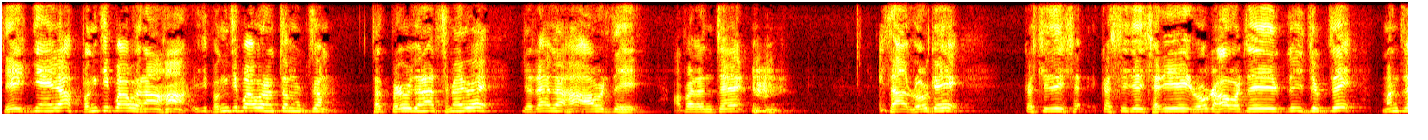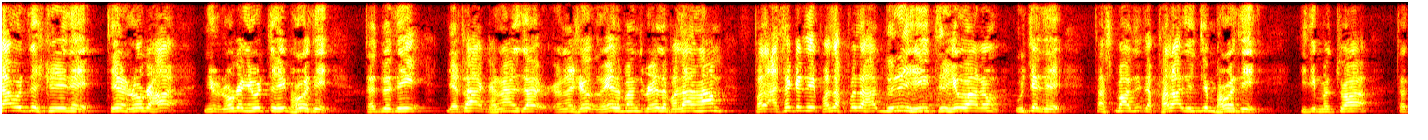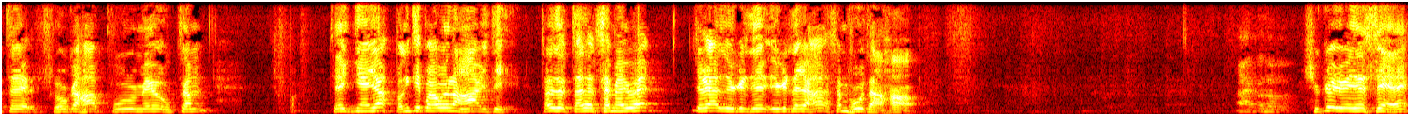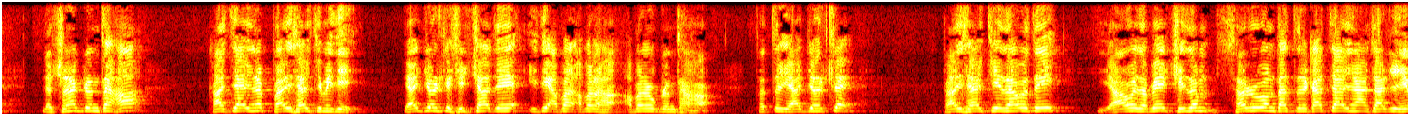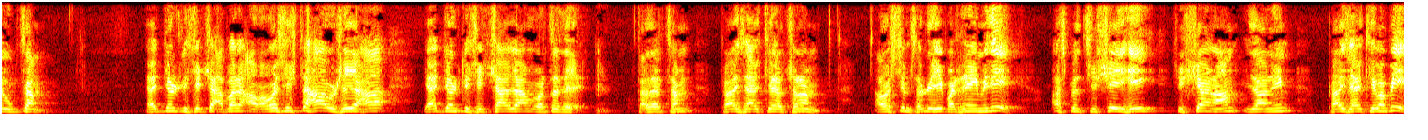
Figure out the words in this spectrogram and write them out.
ते ज्ञेयाः पङ्क्तिपावनाः इति पङ्क्तिपावनत्वम् उक्तं तत्प्रयोजनार्थमेव जटायाः आवृत्तिः। अपरञ्च यथा लोके कश्चित् श- कस्यचित् शरीरे रोगः वर्तते इति- इत्युक्ते मन्त्रावृत्तिः तेन रोगः नि- रोगनिवृत्तिः भवति। तद्वति घना गणेषु वेदमन्त्र वेदपदानां पद असकृते पदः पदः द्विरिः त्रिः वारम् उच्यते। तस्मात् फलादित्यं भवति। इति मत्वा तत्र श्लोकः पूर्वमेव उक्तं। ते ज्ञेयः पङ्क्तिपावनः इति। तद् तदर्थमेव जडादिविकृते विकृतयः सम्भूताः। शुक्लवेदस्य लक्षणग्रन्थः कात्यायनप्रातिशाख्यमिति याज्ञवल्क्यशिक्षाते इति अपर अपरः अपरो ग्रन्थः तत्र याज्ञवल्क्यप्रातिशाख्ये तावत् यावदपेक्षितं सर्वं तत्र कात्यायनाचार्यैः उक्तं याज्ञवल्क्यशिक्षा अपर अवशिष्टः विषयः याज्ञवल्क्यशिक्षायां वर्तते। तदर्थं प्रातिशाख्यरक्षणम् अवश्यं सर्वैः पठनीयमिति अस्मत् शिष्यैः, शिष्याणाम् इदानीं प्रातिशाख्यमपि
